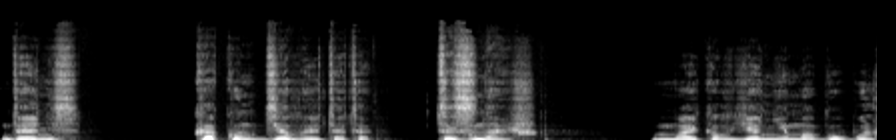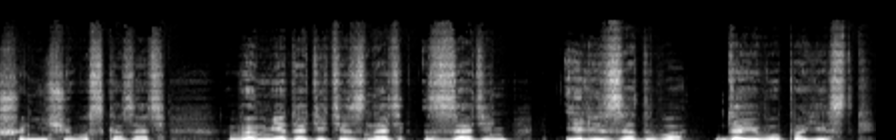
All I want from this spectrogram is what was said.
«Деннис? Как он делает это? Ты знаешь?» «Майкл, я не могу больше ничего сказать. Вы мне дадите знать за день или за два до его поездки?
